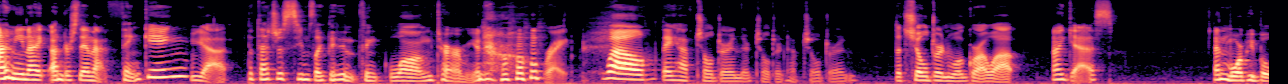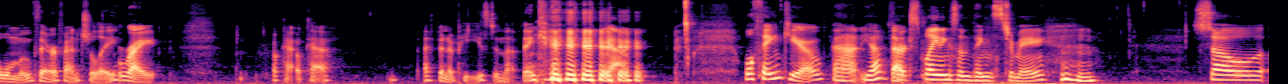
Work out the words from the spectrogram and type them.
I mean, I understand that thinking, yeah, but that just seems like they didn't think long term, you know? right. Well, they have children. Their children have children. The children will grow up. I guess. And more people will move there eventually. Right. Okay, okay. I've been appeased in that thinking. Yeah. Well, thank you yeah, for explaining some things to me. Mhm. So,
